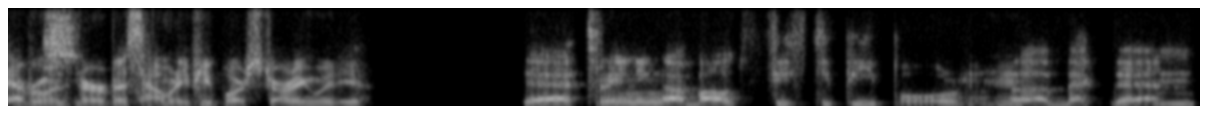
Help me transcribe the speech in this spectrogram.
everyone's nervous. How many people are starting with you? Uh, training about 50 people mm-hmm. uh, back then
